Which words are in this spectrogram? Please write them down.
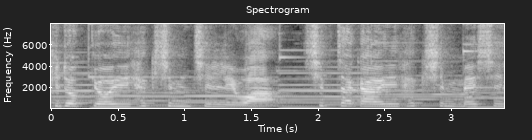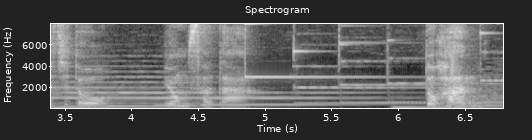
기독교의 핵심 진리와 십자가의 핵심 메시지도 용서다. 또한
